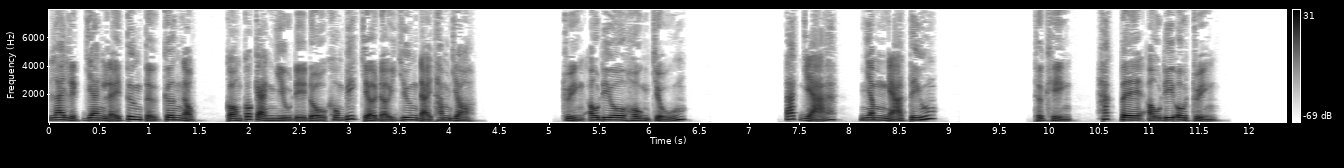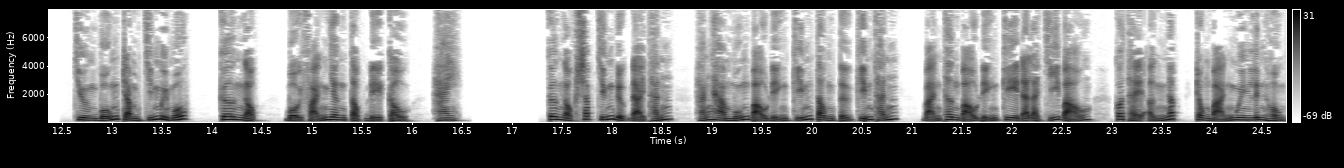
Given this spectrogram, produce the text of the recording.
lai lịch gian lễ tương tự cơ ngọc, còn có càng nhiều địa đồ không biết chờ đợi dương đại thăm dò. Truyện audio hồn chủ. Tác giả, nhâm ngã tiếu. Thực hiện, HP audio truyện. Chương 491, Cơ Ngọc, bội phản nhân tộc địa cầu, 2. Cơ Ngọc sắp chứng được đại thánh, hắn ham muốn bảo điển kiếm tông từ kiếm thánh, bản thân bảo điển kia đã là chí bảo, có thể ẩn nấp trong bản nguyên linh hồn.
